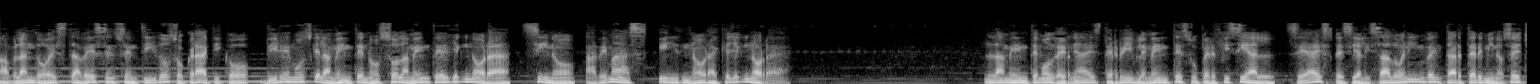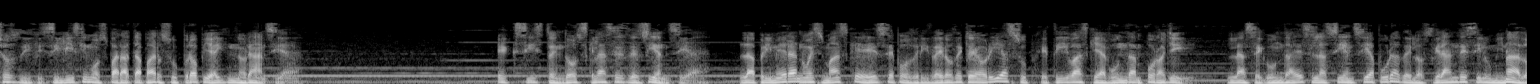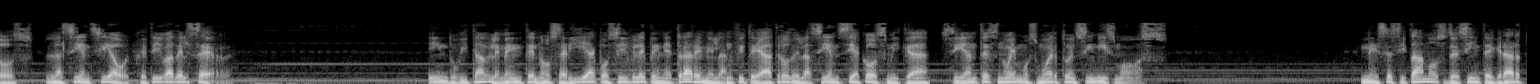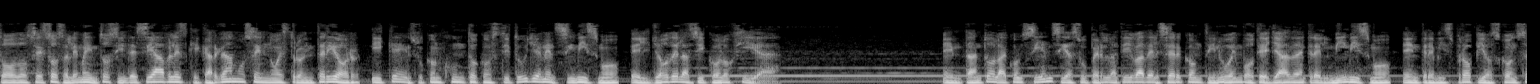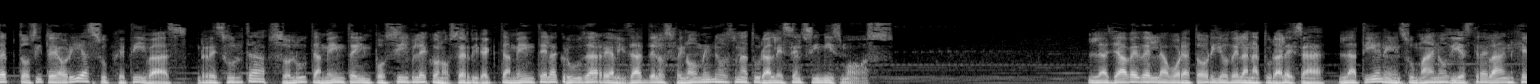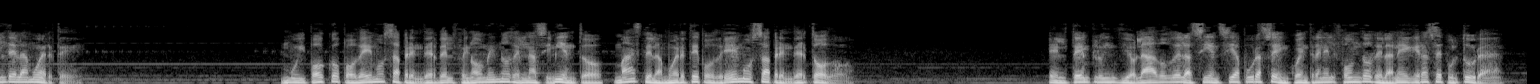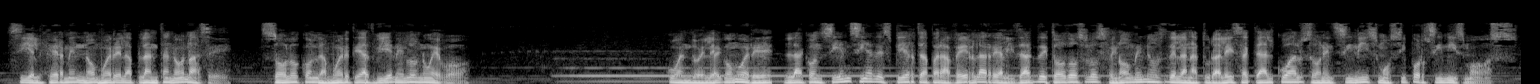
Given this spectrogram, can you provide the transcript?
Hablando esta vez en sentido socrático, diremos que la mente no solamente ignora, sino, además, ignora que ignora. La mente moderna es terriblemente superficial, se ha especializado en inventar términos hechos dificilísimos para tapar su propia ignorancia. Existen dos clases de ciencia. La primera no es más que ese podridero de teorías subjetivas que abundan por allí. La segunda es la ciencia pura de los grandes iluminados, la ciencia objetiva del ser. Indubitablemente no sería posible penetrar en el anfiteatro de la ciencia cósmica, si antes no hemos muerto en sí mismos. Necesitamos desintegrar todos esos elementos indeseables que cargamos en nuestro interior, y que en su conjunto constituyen en sí mismo, el yo de la psicología. En tanto la conciencia superlativa del ser continúa embotellada entre el mí mismo, entre mis propios conceptos y teorías subjetivas, resulta absolutamente imposible conocer directamente la cruda realidad de los fenómenos naturales en sí mismos. La llave del laboratorio de la naturaleza, la tiene en su mano diestra el ángel de la muerte. Muy poco podemos aprender del fenómeno del nacimiento, más de la muerte podremos aprender todo. El templo inviolado de la ciencia pura se encuentra en el fondo de la negra sepultura. Si el germen no muere la planta no nace. Solo con la muerte adviene lo nuevo. Cuando el ego muere, la conciencia despierta para ver la realidad de todos los fenómenos de la naturaleza tal cual son en sí mismos y por sí mismos.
